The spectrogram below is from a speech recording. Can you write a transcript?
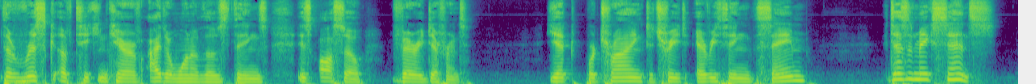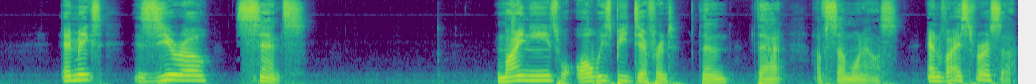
The risk of taking care of either one of those things is also very different. Yet we're trying to treat everything the same. It doesn't make sense. It makes zero sense. My needs will always be different than that of someone else, and vice versa.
